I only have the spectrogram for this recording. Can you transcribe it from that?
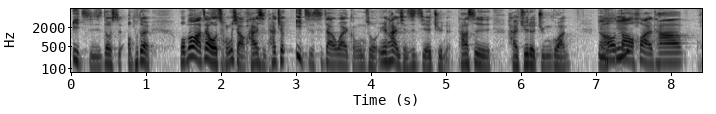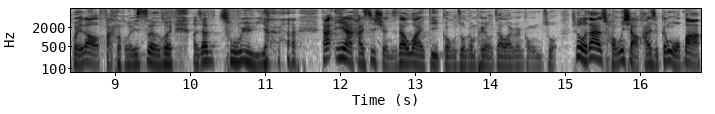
一直都是哦，不对，我爸爸在我从小开始，他就一直是在外工作，因为他以前是职业军人，他是海军的军官，然后到后来他回到返回社会，好像出狱一样，他依然还是选择在外地工作，跟朋友在外面工作，所以我大概从小开始跟我爸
